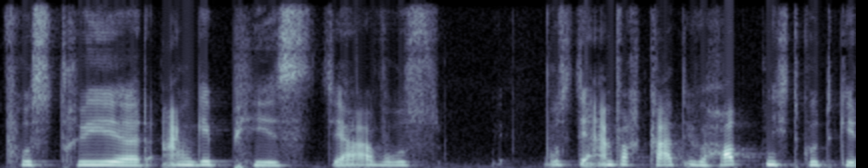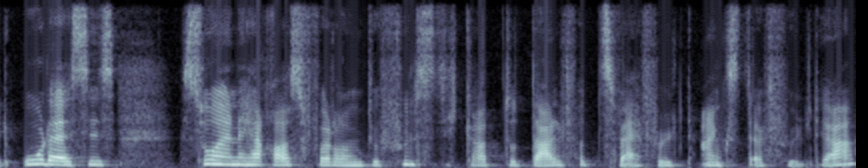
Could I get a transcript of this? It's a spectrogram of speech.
frustriert, angepisst, ja, wo es dir einfach gerade überhaupt nicht gut geht. Oder es ist so eine Herausforderung, du fühlst dich gerade total verzweifelt, angsterfüllt, ja.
